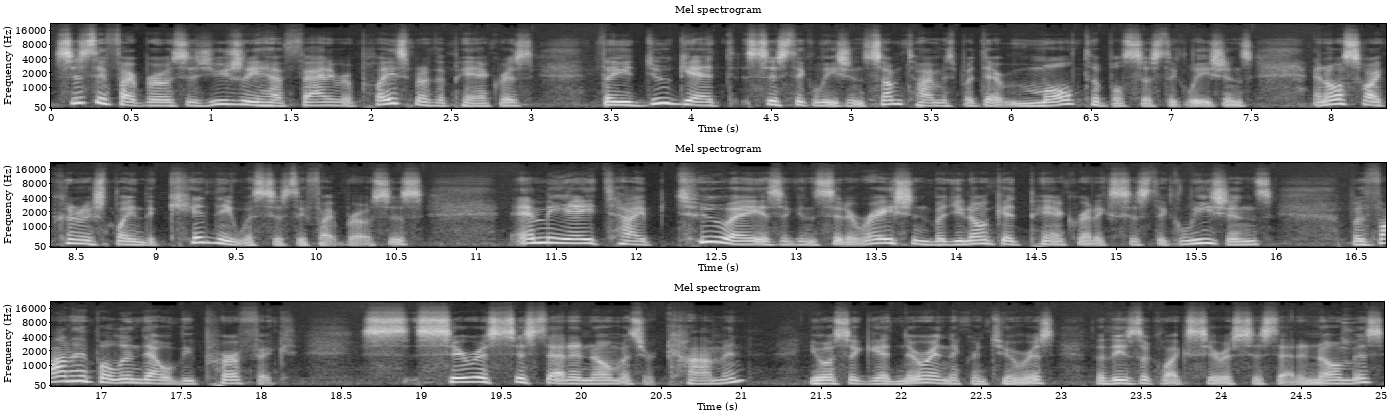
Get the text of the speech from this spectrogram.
Cystic fibrosis usually have fatty replacement of the pancreas, though you do get cystic lesions sometimes, but they're multiple cystic lesions. And also, I couldn't explain the kidney with cystic fibrosis. MEN type 2A is a consideration, but you don't get pancreatic cystic lesions. But von Hippel-Lindau would be perfect. Serous cystadenomas are common. You also get neuroendocrine tumors, though these look like serous cystadenomas.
